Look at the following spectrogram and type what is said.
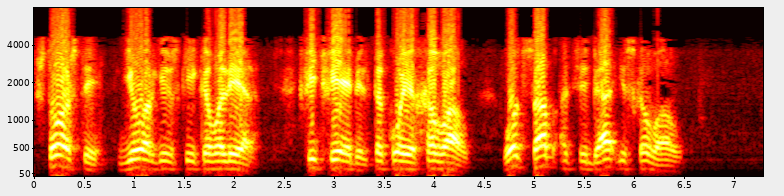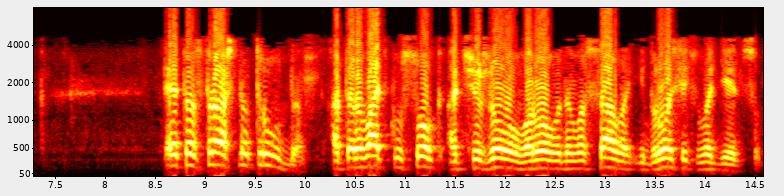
«Что ж ты, георгиевский кавалер, Фитфебель такое ховал, вот сам от себя и сховал». Это страшно трудно, оторвать кусок от чужого ворованного сала и бросить владельцу.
